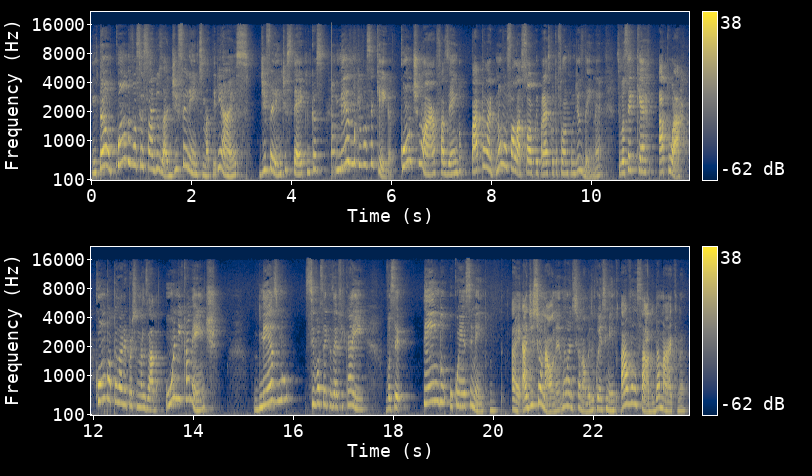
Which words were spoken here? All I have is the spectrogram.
Então, quando você sabe usar diferentes materiais, diferentes técnicas, mesmo que você queira continuar fazendo papelaria, não vou falar só porque parece que eu tô falando com desdém, né? Se você quer atuar com papelaria personalizada unicamente, mesmo se você quiser ficar aí você tendo o conhecimento adicional, né? Não adicional, mas o conhecimento avançado da máquina,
